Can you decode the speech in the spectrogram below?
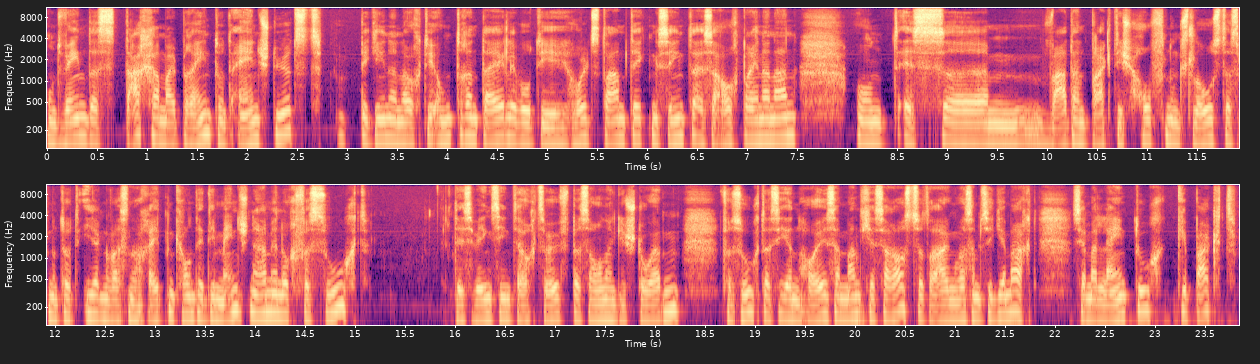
Und wenn das Dach einmal brennt und einstürzt, beginnen auch die unteren Teile, wo die Holztrahmdecken sind, also auch brennen an. Und es ähm, war dann praktisch hoffnungslos, dass man dort irgendwas noch retten konnte. Die Menschen haben ja noch versucht, Deswegen sind ja auch zwölf Personen gestorben, versucht aus ihren Häusern manches herauszutragen. Was haben sie gemacht? Sie haben ein Leintuch gepackt,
